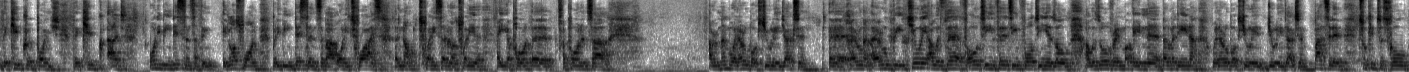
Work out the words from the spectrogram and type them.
the kid could punch. The kid had only been distanced. I think he lost one, but he'd been distanced about only twice and not 27 or 28 oppo- uh, opponents are. I remember when Herol boxed Julian Jackson. Uh, Herol, beat Julian. I was there, 14, 13, 14 years old. I was over in in uh, when Herol boxed Julian Julian Jackson. Battered him, took him to school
